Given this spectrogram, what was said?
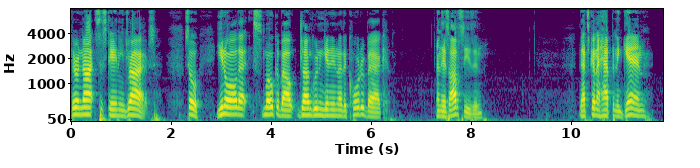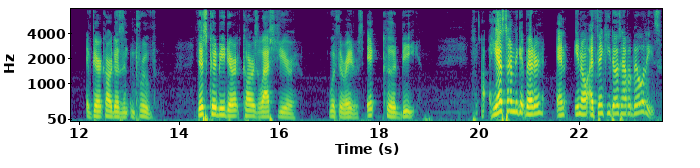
They're not sustaining drives. So you know all that smoke about Jon Gruden getting another quarterback in this offseason. That's going to happen again if Derek Carr doesn't improve. This could be Derek Carr's last year with the Raiders. It could be. Uh, he has time to get better, and you know I think he does have abilities.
